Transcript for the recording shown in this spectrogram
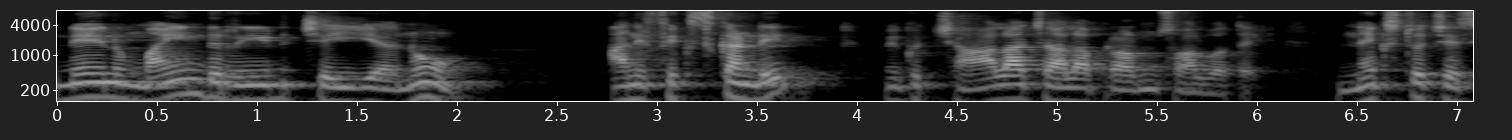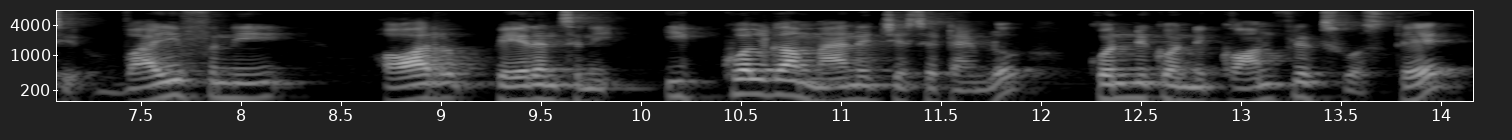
నేను మైండ్ రీడ్ చెయ్యను అని ఫిక్స్ కండి మీకు చాలా చాలా ప్రాబ్లమ్ సాల్వ్ అవుతాయి. నెక్స్ట్ వచ్చేసి వైఫ్ని ఆర్ పేరెంట్స్ని ఈక్వల్గా మేనేజ్ చేసే టైంలో కొన్ని కొన్ని కాన్ఫ్లిక్ట్స్ వస్తే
